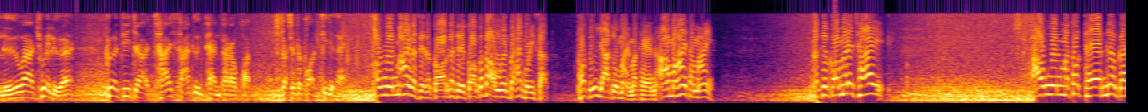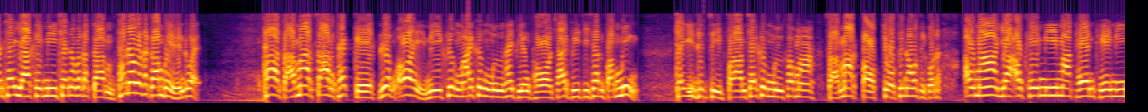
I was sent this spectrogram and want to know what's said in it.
หรือว่าช่วยเหลือ เพื่อที่จะใช้สารอื่นแทนพาราควอตเกษตรกรคิดยังไง เอาเงินมาให้เกษตรกรเกษตรกรก็ต้องเอาเงินไปให้บริษัทเพราะซื้อยาตัวใหม่มาแทนเอามาให้ทำไมเกษตรกรไม่ได้ใช้ เอาเงินมาทดแทนเรื่องการใช้ยาเคมีใช้นวัตกรรม ถ้านวัตกรรมเผมเห็นด้วย ถ้าสามารถสร้างแพ็กเกจเรื่องอ้อย มีเครื่องไม้เครื่องมือให้เพียงพอใช้ precision farming ใช้ intensive farm ใช้เครื่องมือเข้ามา สามารถตอบโจทย์พี่น้องเกษตรกรเอามาอย่าเอาเคมีมาแทนเคมี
